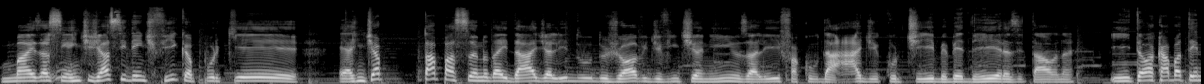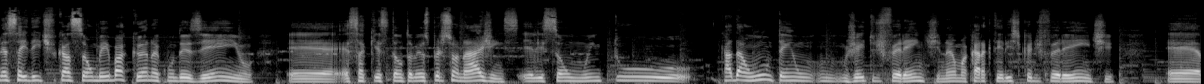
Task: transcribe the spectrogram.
Mas assim, a gente já se identifica porque é, a gente já tá passando da idade ali do, do jovem de 20 aninhos ali, faculdade, curtir, bebedeiras e tal, né? E então acaba tendo essa identificação bem bacana com o desenho. É, essa questão também, os personagens, eles são muito cada um tem um, um, jeito diferente, né? Uma característica diferente. É,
